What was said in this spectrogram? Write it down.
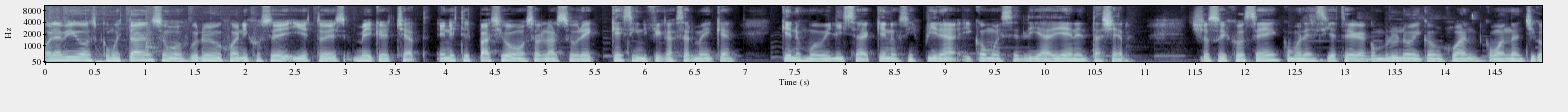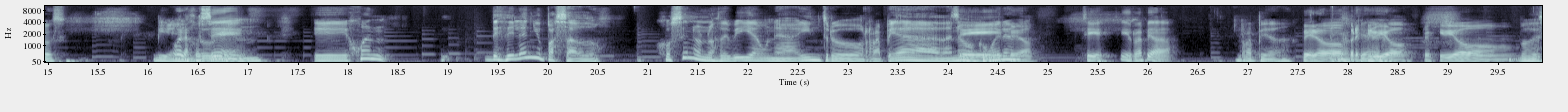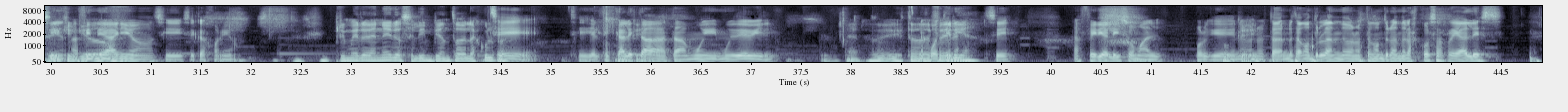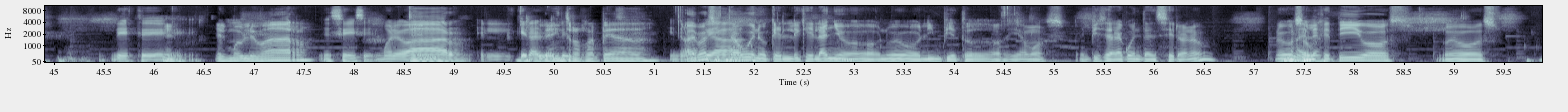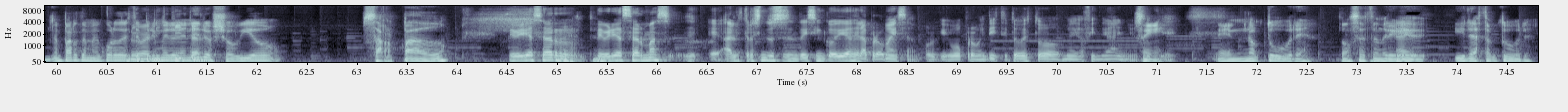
Hola amigos, ¿cómo están? Somos Bruno, Juan y José y esto es Maker Chat. En este espacio vamos a hablar sobre qué significa ser maker, qué nos moviliza, qué nos inspira y cómo es el día a día en el taller. Yo soy José, como les decía, estoy acá con Bruno y con Juan. ¿Cómo andan chicos? Bien. Hola, José. bien. Eh, Juan, desde el año pasado, José no nos debía una intro rapeada, ¿no? Sí, ¿Cómo era? pero- sí, sí, rápida. Rapeada. Pero Rapeada. prescribió, prescribió Vos decís a fin- que a fin quedó- de año, sí, se cajoneó. Primero de enero se limpian todas las culpas. Sí, sí, el fiscal está, está muy, muy débil. Claro, Las de feria. Sí, la feria le hizo mal, porque no, no está, no está controlando, no está controlando las cosas reales de este... El, el mueble bar. Sí, sí, el muere bar, el que era el la el- intro rapeada. intro Además rapeada. está bueno que el, que el año nuevo limpie todo, digamos, empiece la cuenta en cero, ¿no? Nuevos objetivos, nuevos... Aparte me acuerdo de este primero de enero llovió zarpado. Debería ser, Este. debería ser más eh, a los 365 días de la promesa, porque vos prometiste todo esto medio a fin de año. así Sí. que- En octubre. Entonces tendría Ahí. que ir hasta octubre.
